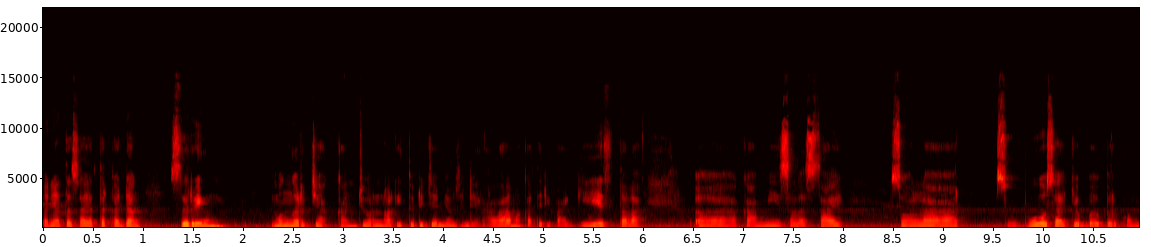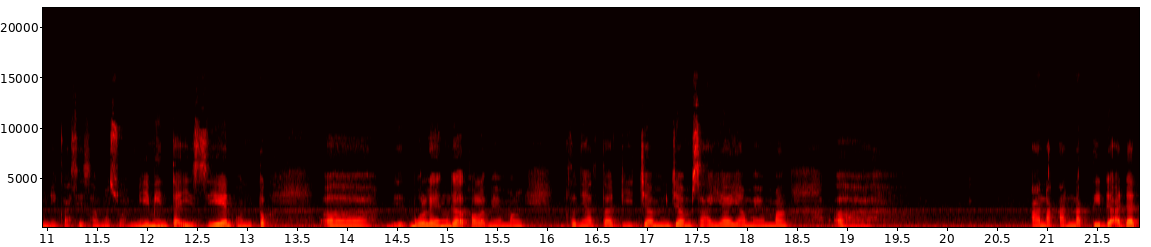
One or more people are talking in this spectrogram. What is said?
ternyata saya terkadang sering mengerjakan jurnal itu di jam-jam sendirilah. Maka tadi pagi setelah uh, kami selesai sholat subuh saya coba berkomunikasi sama suami minta izin untuk uh, boleh nggak kalau memang ternyata di jam-jam saya yang memang uh, anak-anak tidak ada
